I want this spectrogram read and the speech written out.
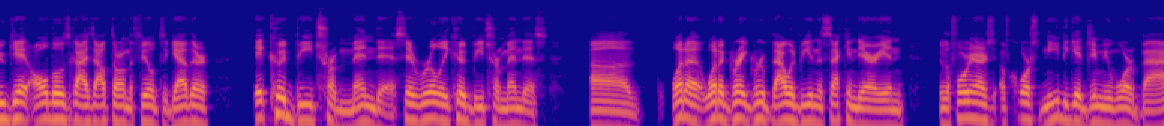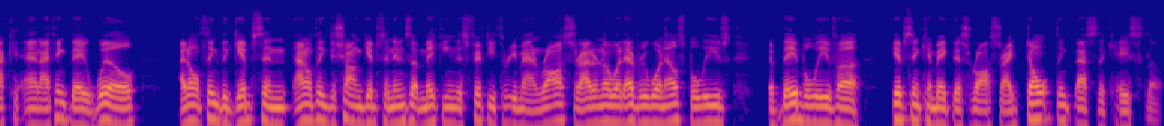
to get all those guys out there on the field together. It could be tremendous. It really could be tremendous. Uh, what a what a great group that would be in the secondary. And the 49ers, of course, need to get Jimmy Ward back, and I think they will. I don't think the Gibson, I don't think Tashaun Gibson ends up making this 53 man roster. I don't know what everyone else believes. If they believe uh, Gibson can make this roster, I don't think that's the case, though.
